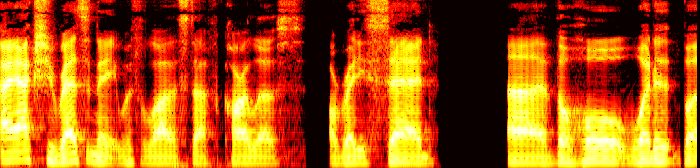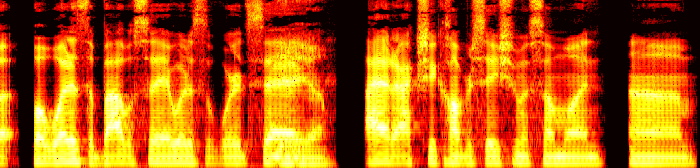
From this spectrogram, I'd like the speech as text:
I actually resonate with a lot of stuff Carlos already said. Uh, the whole what is but but what does the Bible say? What does the Word say? yeah yeah I had actually a conversation with someone um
